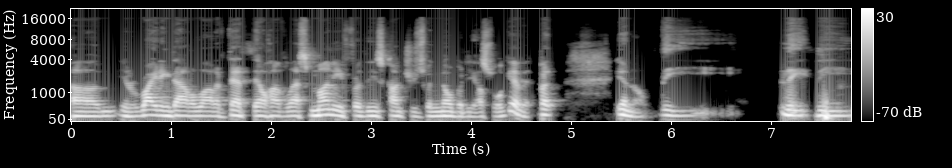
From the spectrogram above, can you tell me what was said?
um, you know, writing down a lot of debt, they'll have less money for these countries when nobody else will give it. But, you know, the, the, the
